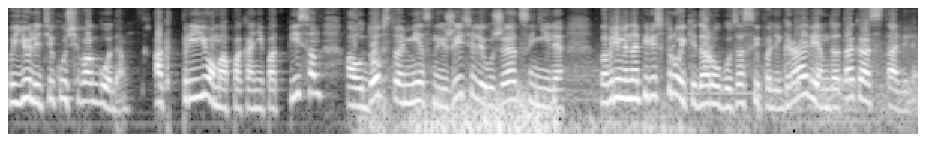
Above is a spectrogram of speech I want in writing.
в июле текущего года. Акт приема пока не подписан, а удобства местные жители уже оценили. Во времена перестройки дорогу засыпали гравием, да так и оставили.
